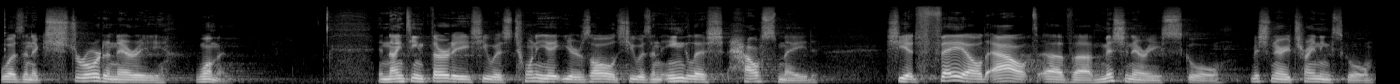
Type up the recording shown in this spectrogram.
was an extraordinary woman. In 1930, she was 28 years old. She was an English housemaid. She had failed out of a missionary school, missionary training school.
